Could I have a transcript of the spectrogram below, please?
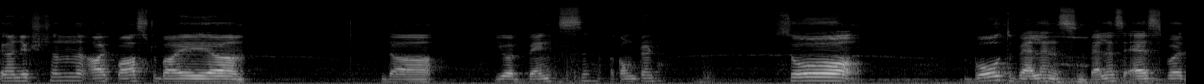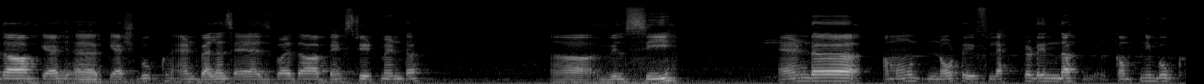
transaction are passed by uh, the your bank's accountant. So both balance balance as per the cash uh, cash book and balance as per the bank statement uh, will see and uh, amount not reflected in the company book.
